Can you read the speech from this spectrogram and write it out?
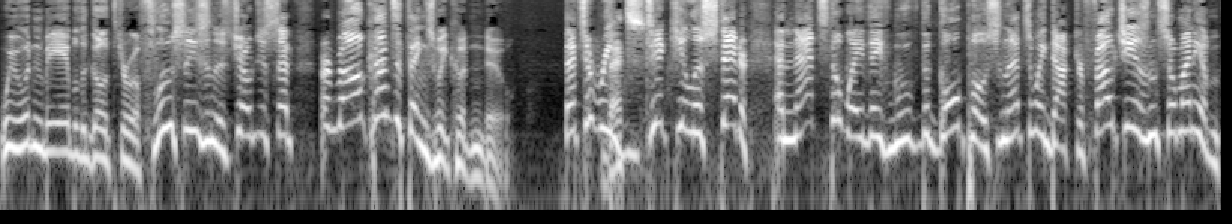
We wouldn't be able to go through a flu season, as Joe just said. There are all kinds of things we couldn't do. That's a ridiculous that's... standard. And that's the way they've moved the goalposts. And that's the way Dr. Fauci is and so many of them.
